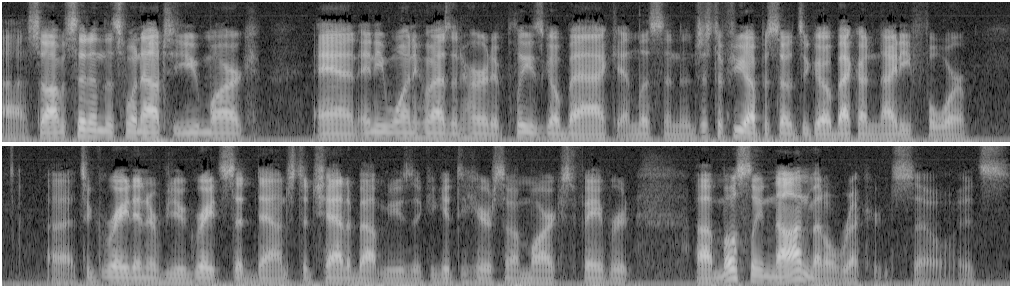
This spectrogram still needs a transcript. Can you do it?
Uh, so I'm sending this one out to you, Mark. And anyone who hasn't heard it, please go back and listen. And Just a few episodes ago, back on 94, uh, it's a great interview, great sit down, just to chat about music. You get to hear some of Mark's favorite, uh, mostly non-metal records. So it's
